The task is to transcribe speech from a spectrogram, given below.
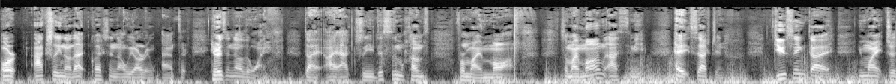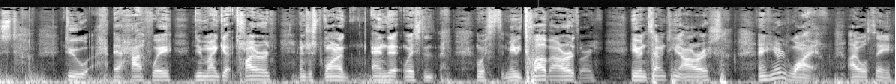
Or actually, no, that question that we already answered. Here's another one that I actually, this comes from my mom. So my mom asked me, hey, Sachin, do you think that you might just do it halfway? Do you might get tired and just want to end it with, with maybe 12 hours or even 17 hours? And here's why. I will say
